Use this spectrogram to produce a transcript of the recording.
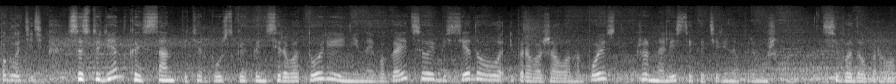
поглотить. Со студенткой Санкт-Петербургской консерватории Ниной Вагайцевой беседовала и провожала на поезд журналист Екатерина Примушко. Всего доброго.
